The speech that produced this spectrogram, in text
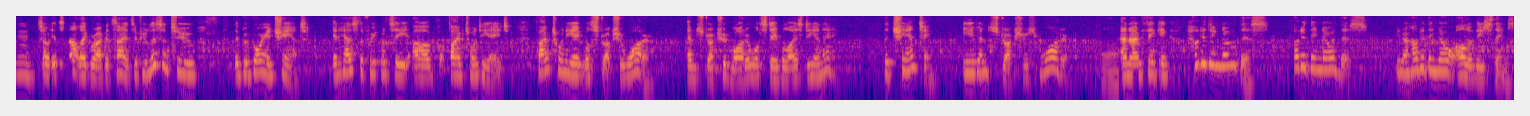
Mm. so it's not like rocket science. If you listen to the gregorian chant it has the frequency of 528 528 will structure water and structured water will stabilize dna the chanting even structures water. Mm. And I'm thinking, how did they know this? How did they know this? You know, how did they know all of these things?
